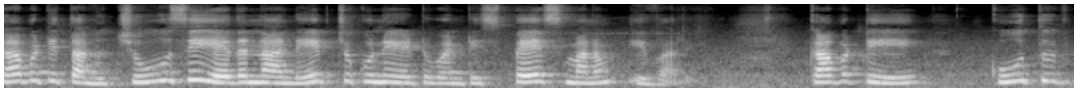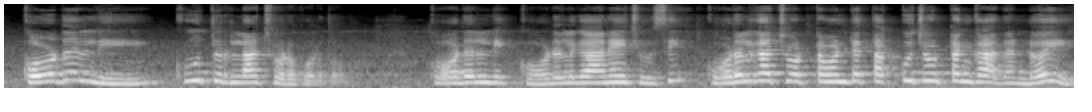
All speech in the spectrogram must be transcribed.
కాబట్టి తను చూసి ఏదన్నా నేర్చుకునేటువంటి స్పేస్ మనం ఇవ్వాలి. కాబట్టి కూతురు కోడల్ని కూతురులా చూడకూడదు. కోడల్ని కోడలుగానే చూసి కోడలుగా చూడటం అంటే తక్కువ చూడటం కాదండోయ్.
